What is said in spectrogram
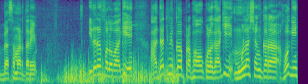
ಅಭ್ಯಾಸ ಮಾಡ್ತಾರೆ. ಇದರ ಫಲವಾಗಿ ಆಧ್ಯಾತ್ಮಿಕ ಪ್ರಭಾವಕ್ಕೊಳಗಾಗಿ ಮೂಲಶಂಕರ ಹೋಗಿ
